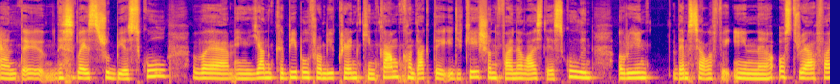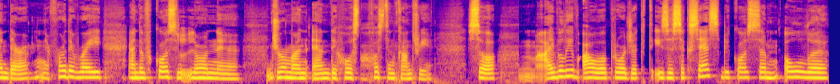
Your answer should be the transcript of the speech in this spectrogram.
and uh, this place should be a school where young people from Ukraine can come, conduct their education, finalize their schooling, orient themselves in uh, Austria, find their further way, and of course learn uh, German and the host hosting country. So um, I believe our project is a success because um, all uh,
